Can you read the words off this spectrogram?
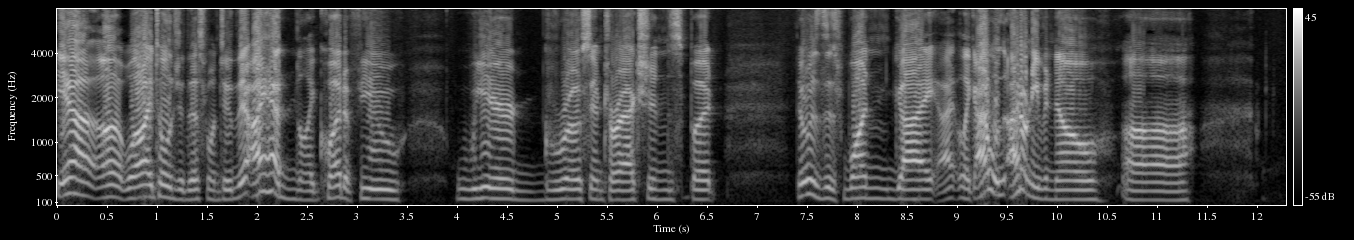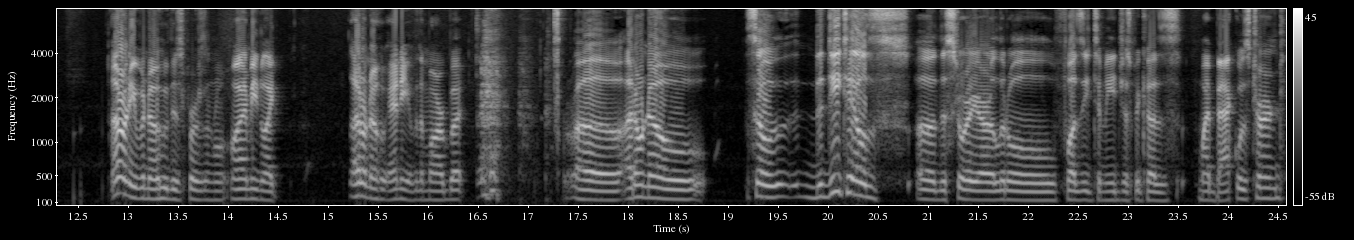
yeah. Uh, well, I told you this one too. There, I had like quite a few weird, gross interactions, but there was this one guy. I like. I was. I don't even know. Uh. I don't even know who this person. Well, I mean, like, I don't know who any of them are, but uh, I don't know. So the details of the story are a little fuzzy to me, just because my back was turned.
